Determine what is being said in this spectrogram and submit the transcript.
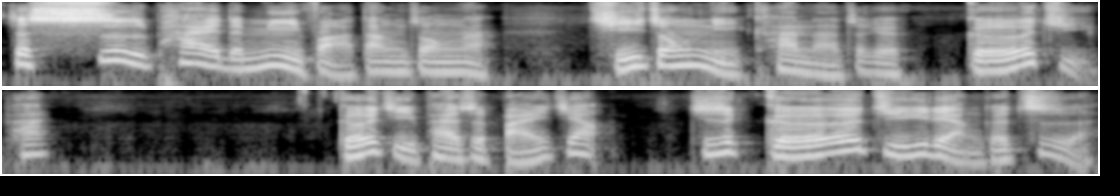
这四派的秘法当中啊，其中你看啊，这个格举派，格举派是白教。其实“格举”两个字啊，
